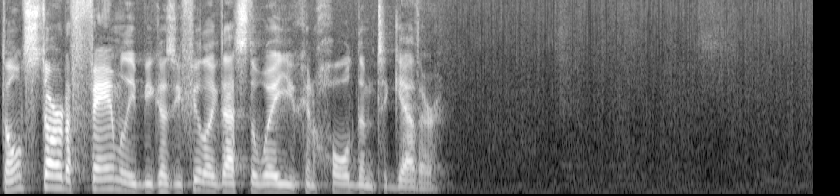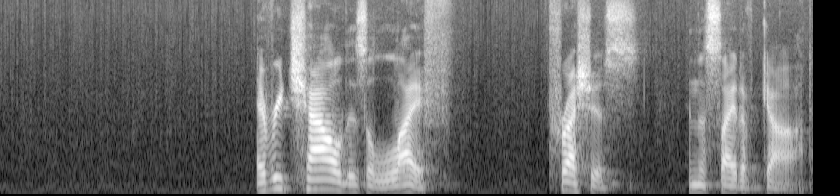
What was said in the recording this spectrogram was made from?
Don't start a family because you feel like that's the way you can hold them together. Every child is a life, precious in the sight of God.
